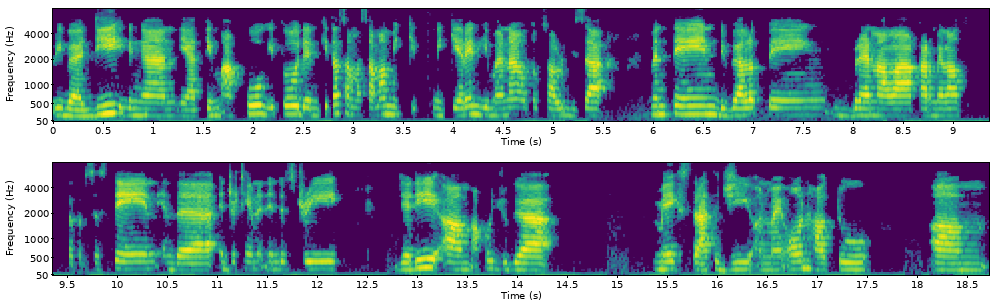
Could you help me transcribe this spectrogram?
pribadi dengan ya tim aku gitu dan kita sama-sama mikir, mikirin gimana untuk selalu bisa maintain developing brand Lala Carmela untuk tetap sustain in the entertainment industry. Jadi um, aku juga make strategy on my own how to um,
